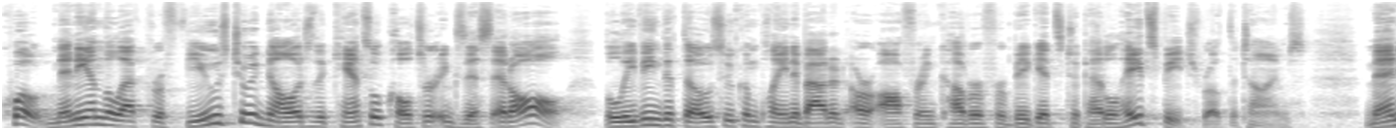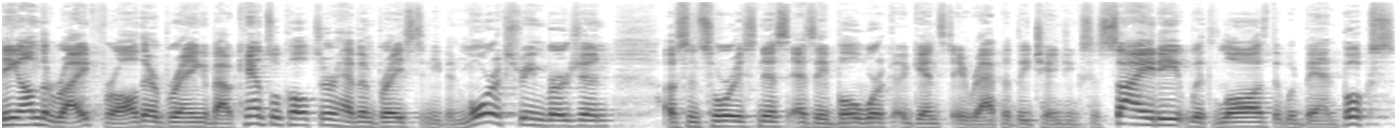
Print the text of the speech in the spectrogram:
Quote, many on the left refuse to acknowledge that cancel culture exists at all, believing that those who complain about it are offering cover for bigots to peddle hate speech, wrote The Times. Many on the right, for all their braying about cancel culture, have embraced an even more extreme version of censoriousness as a bulwark against a rapidly changing society with laws that would ban books,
